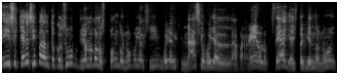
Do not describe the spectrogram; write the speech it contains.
Y si quieres, sí, para autoconsumo, porque yo luego los pongo, ¿no? Voy al gym, voy al gimnasio, voy al a barrero, lo que sea, y ahí estoy viendo, ¿no?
